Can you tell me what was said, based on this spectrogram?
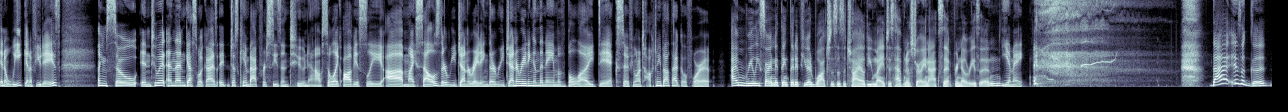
in a week in a few days. I'm so into it. And then guess what, guys? It just came back for season two now. So, like, obviously, uh, my cells, they're regenerating. They're regenerating in the name of Below Dick. So, if you want to talk to me about that, go for it. I'm really starting to think that if you had watched this as a child, you might just have an Australian accent for no reason. Yeah, mate. That is a good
